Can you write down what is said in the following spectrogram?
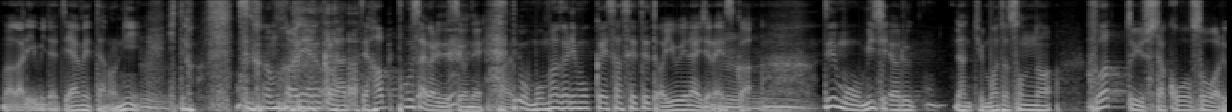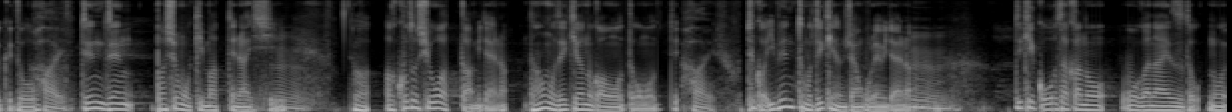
曲がりみたいなやつやめたのに、うん。人ツアー回れやんかなって八方塞がりですよね、はい。でももう曲がりもう一回させてとは言えないじゃないですか、うん。でも店やるなんていうまだそんなふわっとした構想はあるけど、はい。全然場所も決まってないし、うん。ああ今年終わったみたいな。何もできやんのかもと思って。はい。てかイベントもできへんじゃんこれみたいな、うんで結構大阪のオーガナイズドの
